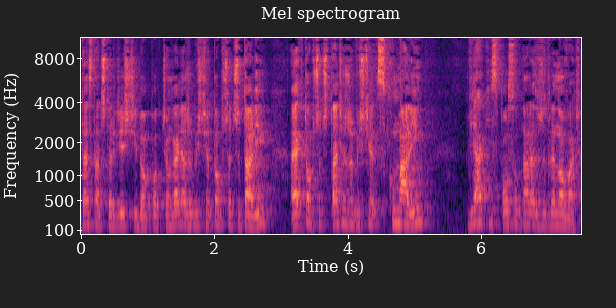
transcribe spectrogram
testa, 40 do podciągania, żebyście to przeczytali, a jak to przeczytacie, żebyście skumali, w jaki sposób należy trenować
